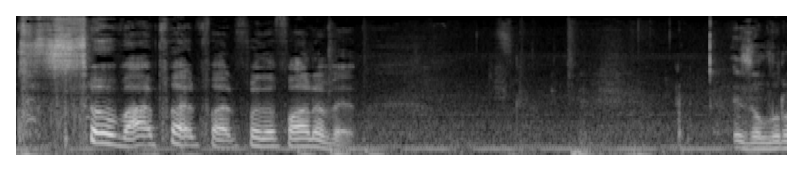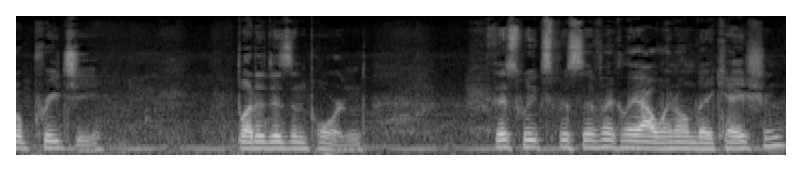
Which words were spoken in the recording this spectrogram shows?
So my putt putt for the fun of it is a little preachy, but it is important. This week specifically, I went on vacation,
